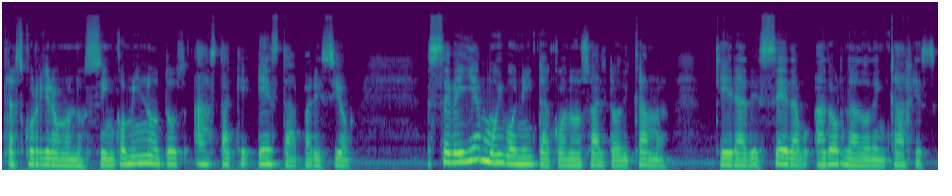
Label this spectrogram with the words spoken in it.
Transcurrieron unos cinco minutos hasta que ésta apareció. Se veía muy bonita con un salto de cama, que era de seda adornado de encajes.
